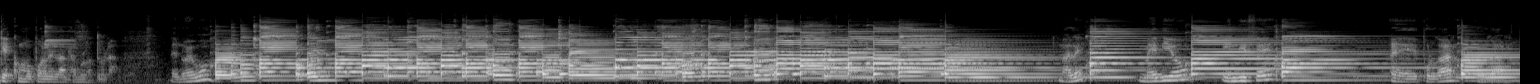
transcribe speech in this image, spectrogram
Que es como pone la tablatura. De nuevo. ¿Vale? Medio, índice, eh, pulgar, pulgar.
